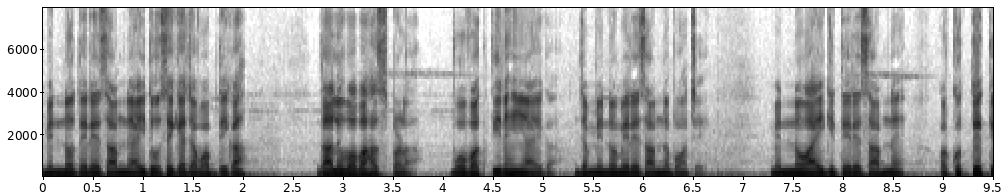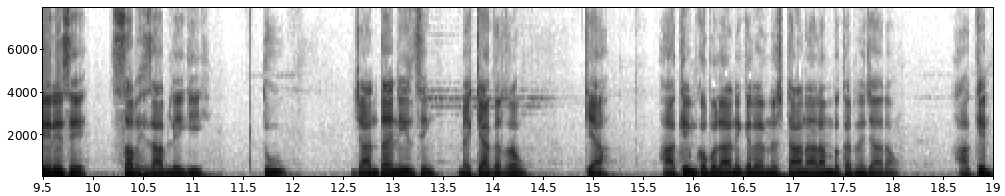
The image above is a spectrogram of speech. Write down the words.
मिन्नो तेरे सामने आई तो उसे क्या जवाब देगा? दालू बाबा हंस पड़ा। वो वक्त ही नहीं आएगा जब मिन्नो मेरे सामने पहुँचे। मिन्नो आएगी तेरे सामने और कुत्ते तेरे से सब हिसाब लेगी। तू जानता है नील सिंह, मैं क्या कर रहा हूँ? क्या? हाकिम को बुलाने के लिए अनुष्ठान आरंभ करने जा रहा हूँ। हाकिम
